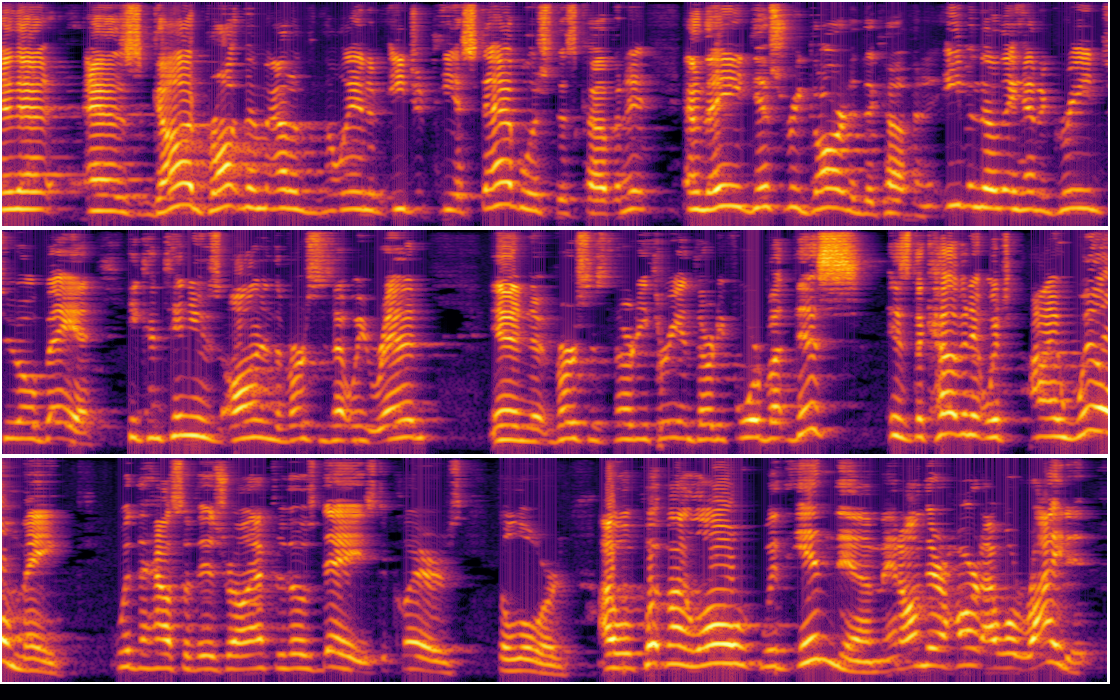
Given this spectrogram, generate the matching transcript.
And that as God brought them out of the land of Egypt, He established this covenant and they disregarded the covenant, even though they had agreed to obey it. He continues on in the verses that we read in verses 33 and 34. But this is the covenant which I will make with the house of Israel after those days, declares the Lord. I will put my law within them, and on their heart I will write it,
